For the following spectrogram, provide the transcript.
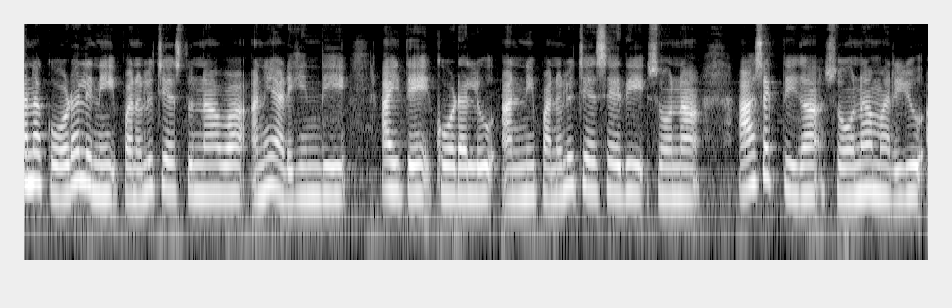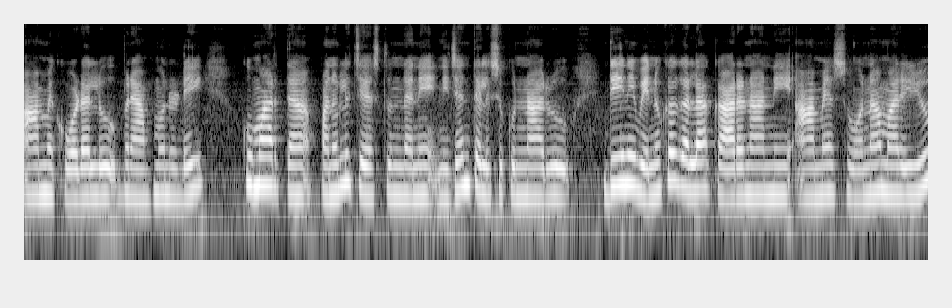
తన కోడలిని పనులు చేస్తున్నావా? అని అడిగింది. అయితే కోడలు అన్ని పనులు చేసేది సోనా. ఆసక్తిగా సోనా మరియు ఆమె కోడలు బ్రాహ్మణుడి కుమార్తె పనులు చేస్తుందని నిజం తెలుసుకున్నారు. దీని వెనుక గల కారణాన్ని ఆమె సోనా మరియు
